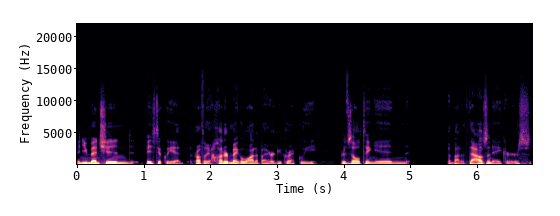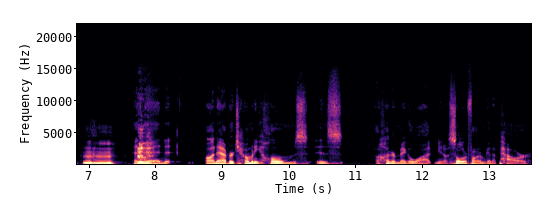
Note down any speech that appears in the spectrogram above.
And you mentioned basically at roughly 100 megawatt, if I heard you correctly, resulting in about a thousand acres. Mm-hmm. And then, on average, how many homes is a 100 megawatt, you know, solar farm going to power?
